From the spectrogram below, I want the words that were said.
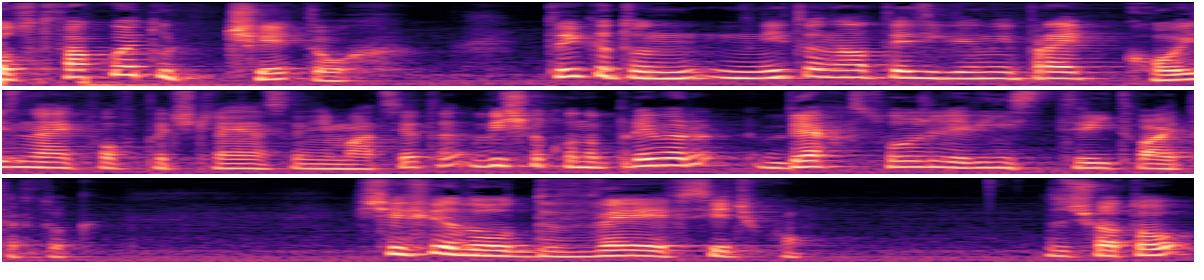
от това, което четох, тъй като нито една от тези игри ми прави кой знае какво впечатление с анимацията, виж, ако, например, бяха сложили един Street Fighter тук, щеше да отвее всичко. Защото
